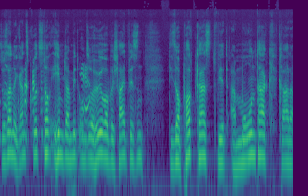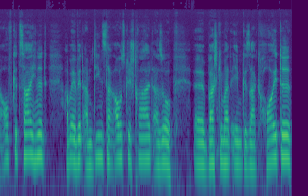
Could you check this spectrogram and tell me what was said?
Susanne, ganz kurz noch eben, damit ja. unsere Hörer Bescheid wissen. Dieser Podcast wird am Montag gerade aufgezeichnet, aber er wird am Dienstag ausgestrahlt. Also äh, Baschkim hat eben gesagt, heute,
